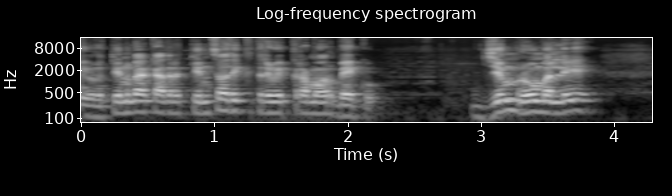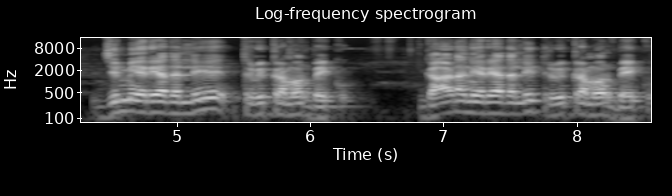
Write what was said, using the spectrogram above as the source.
ಇವರು ತಿನ್ನಬೇಕಾದ್ರೆ ತಿನ್ಸೋದಕ್ಕೆ ತ್ರಿವಿಕ್ರಮ್ ಅವ್ರು ಬೇಕು. ಜಿಮ್ ರೂಮಲ್ಲಿ, ಜಿಮ್ ಏರಿಯಾದಲ್ಲಿ ತ್ರಿವಿಕ್ರಮ್ ಅವ್ರು ಬೇಕು. ಗಾರ್ಡನ್ ಏರಿಯಾದಲ್ಲಿ ತ್ರಿವಿಕ್ರಮ್ ಅವ್ರು ಬೇಕು.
